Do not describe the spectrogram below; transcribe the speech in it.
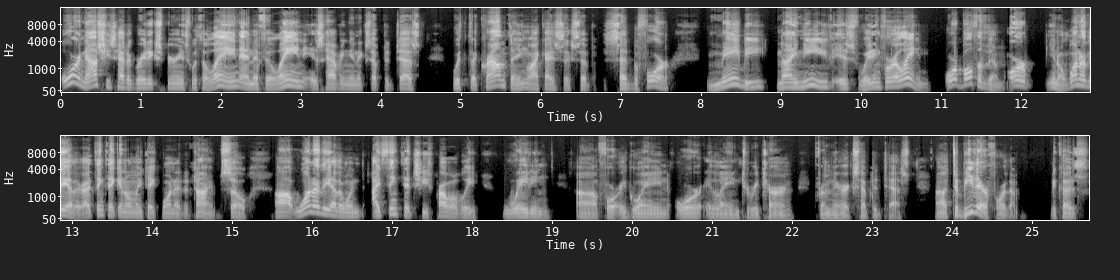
Or now she's had a great experience with Elayne. And if Elayne is having an accepted test with the crown thing, like I said before, maybe Nynaeve is waiting for Elayne or both of them or you know one or the other i think they can only take one at a time so uh, one or the other one i think that she's probably waiting uh, for Egwene or Elayne to return from their accepted test uh, to be there for them because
